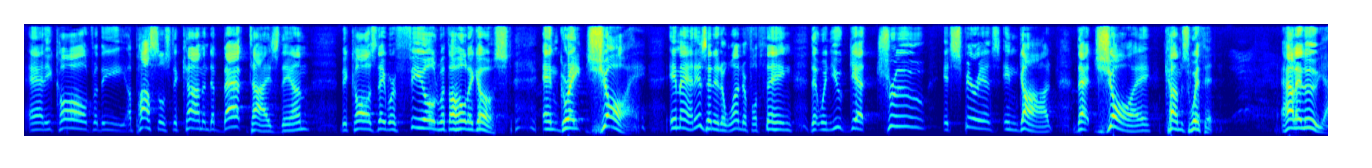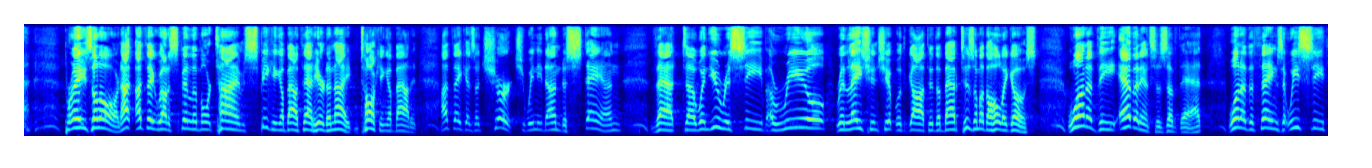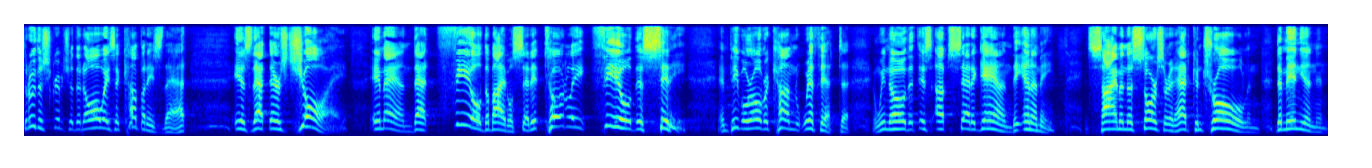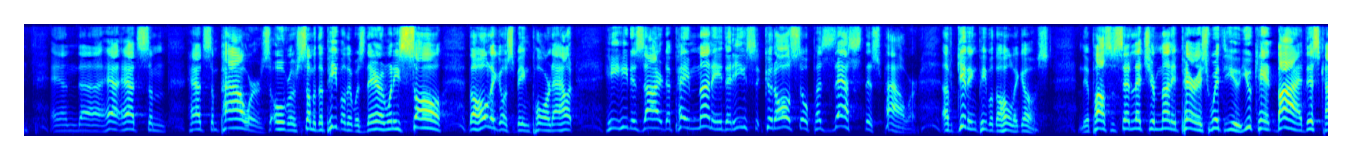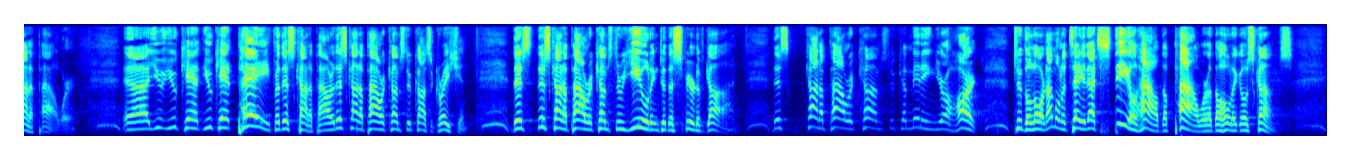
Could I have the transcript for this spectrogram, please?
and he called for the apostles to come and to baptize them because they were filled with the Holy Ghost and great joy. Amen. Isn't it a wonderful thing that when you get true experience in God, that joy comes with it? Hallelujah. Praise the Lord. I, I, think we ought to spend a little more time speaking about that here tonight and talking about it. I think as a church, we need to understand that uh, when you receive a real relationship with God through the baptism of the Holy Ghost, one of the evidences of that, one of the things that we see through the scripture that always accompanies that, is that there's joy. Amen. That filled, the Bible said, it totally filled this city and people were overcome with it. And we know that this upset again the enemy. Simon the sorcerer had had control and dominion and and uh, had, had some had some powers over some of the people that was there. And when he saw the Holy Ghost being poured out, he, he desired to pay money that he could also possess this power of giving people the Holy Ghost. And the apostle said, Let your money perish with you. You can't buy this kind of power. Uh, you, you, can't, you can't pay for this kind of power. This kind of power comes through consecration. This, this kind of power comes through yielding to the Spirit of God. This kind of power comes through committing your heart to the Lord. I'm going to tell you that's still how the power of the Holy Ghost comes.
